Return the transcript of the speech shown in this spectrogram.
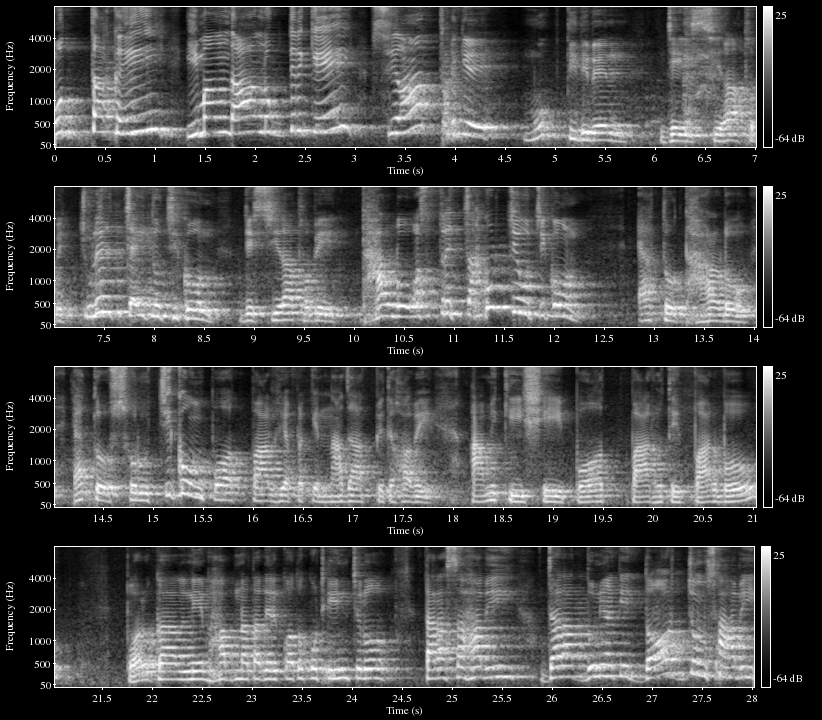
মোত্তাকেই ইমানদার লোকদেরকে সিরাত থেকে মুক্তি দিবেন যে সিরাত হবে চুলের চাইতো চিকন, যে সিরাত হবে ধারালো অস্ত্রের চাকর চেয়েও চিকন এত ধারালো, এত সরু চিকন পথ পার হয়ে আপনাকে নাজাত পেতে হবে। আমি কি সেই পথ পার হতে পারব? পরকাল নিয়ে ভাবনা তাদের কত কঠিন ছিল। তারা সাহাবি, যারা দুনিয়াকে দশজন সাহাবি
